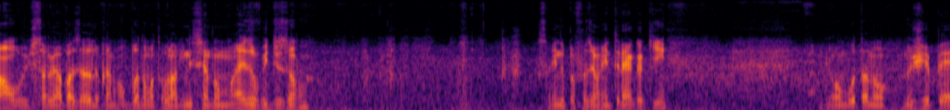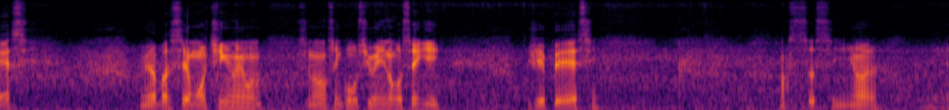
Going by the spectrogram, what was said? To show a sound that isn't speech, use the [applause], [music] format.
Salve, salve rapaziada do canal Banda Motovlog iniciando mais um videozão. Saindo pra fazer uma entrega aqui. E Vamos botar no, no GPS Primeiro abastecer a motinho né mano? Senão sem combustível a gente não consegue GPS Nossa senhora.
